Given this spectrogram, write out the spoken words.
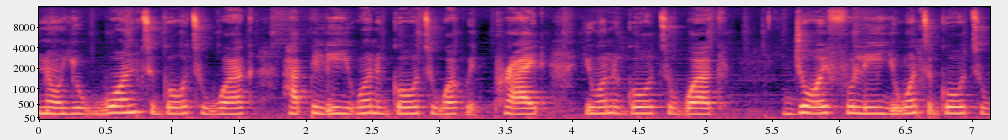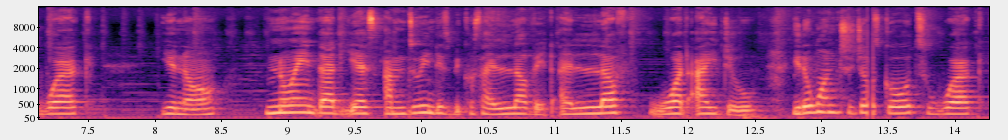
no you want to go to work happily. You want to go to work with pride. You want to go to work joyfully you want to go to work you know knowing that yes i'm doing this because i love it i love what i do you don't want to just go to work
